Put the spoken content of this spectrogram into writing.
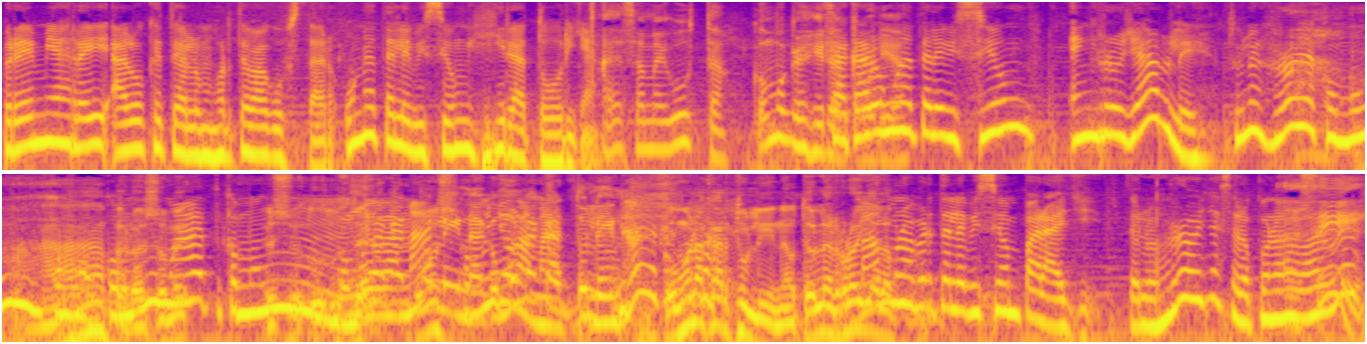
premia, Rey, algo que te, a lo mejor te va a gustar, una televisión giratoria. Ah, esa me gusta. ¿Cómo que giratoria? Sacaron una televisión enrollable. Tú lo enrollas como un, Ah, como, un eso me- mat, como un eso- Como una mat, cartulina, como una cartulina. Lo enrollas Como una cartulina, usted lo enrolla. Vamos lo- a ver televisión para allí. Te lo enrollas, se lo pones ¿Ah, sí?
